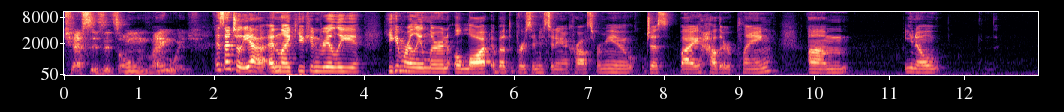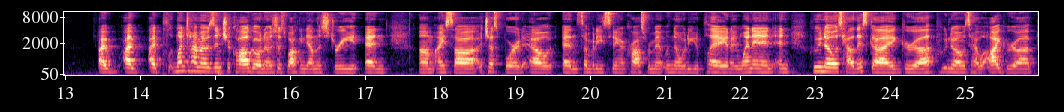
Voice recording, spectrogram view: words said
chess is its own language. Essentially, yeah. And like you can really you can really learn a lot about the person who's sitting across from you just by how they're playing. Um, you know, I I I pl- one time I was in Chicago and I was just walking down the street and um, I saw a chessboard out and somebody sitting across from it with nobody to play. And I went in, and who knows how this guy grew up? Who knows how I grew up?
